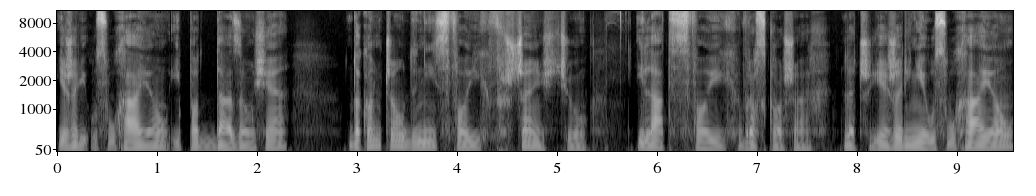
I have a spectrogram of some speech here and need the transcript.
Jeżeli usłuchają i poddadzą się, dokończą dni swoich w szczęściu i lat swoich w rozkoszach. Lecz jeżeli nie usłuchają,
